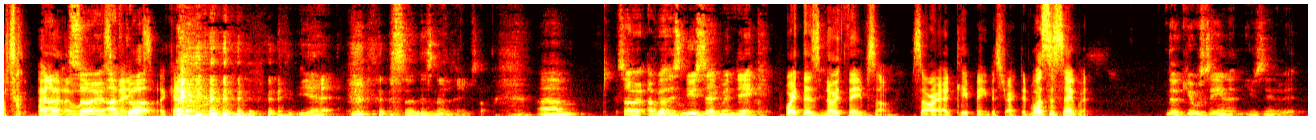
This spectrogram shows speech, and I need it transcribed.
I don't Um, know so what this I've means. got- Okay, yeah. so there's no theme song. Um, so I've got this new segment, Nick. wait, there's no theme song. Sorry, I keep being distracted. What's the segment? Look, you'll see in it. You've seen it. a bit.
